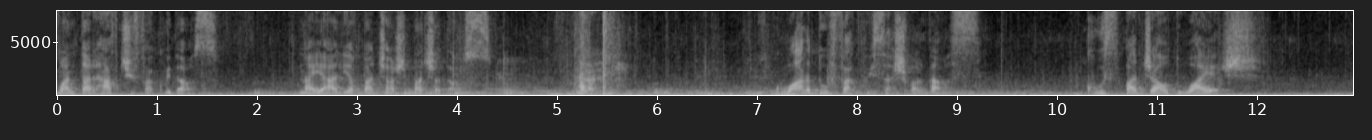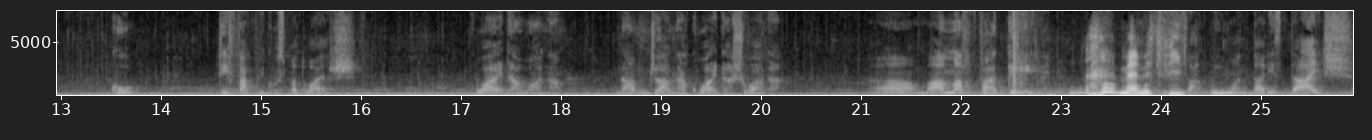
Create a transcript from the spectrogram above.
Wantar have to fuck with us. Naialia Bachash Bachadas. Guarda o facuisa Schwaldas. Cuspa Jalduaias. Cu. Ti facui cuspa duaias. Guaida wana. Nam jana guaida schwada. Ah, mama fadi. Mehmet fi. Facui mantaris daish.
